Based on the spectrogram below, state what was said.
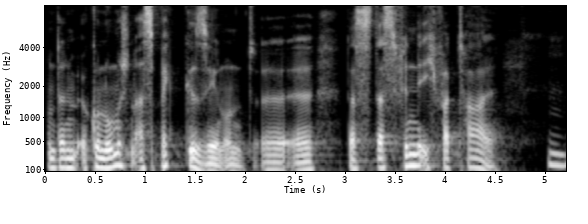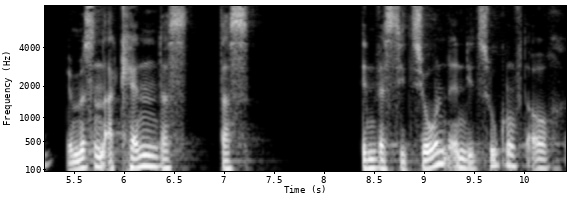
unter dem ökonomischen Aspekt gesehen. Und äh, äh das, das finde ich fatal. Hm. Wir müssen erkennen, dass, dass Investitionen in die Zukunft auch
